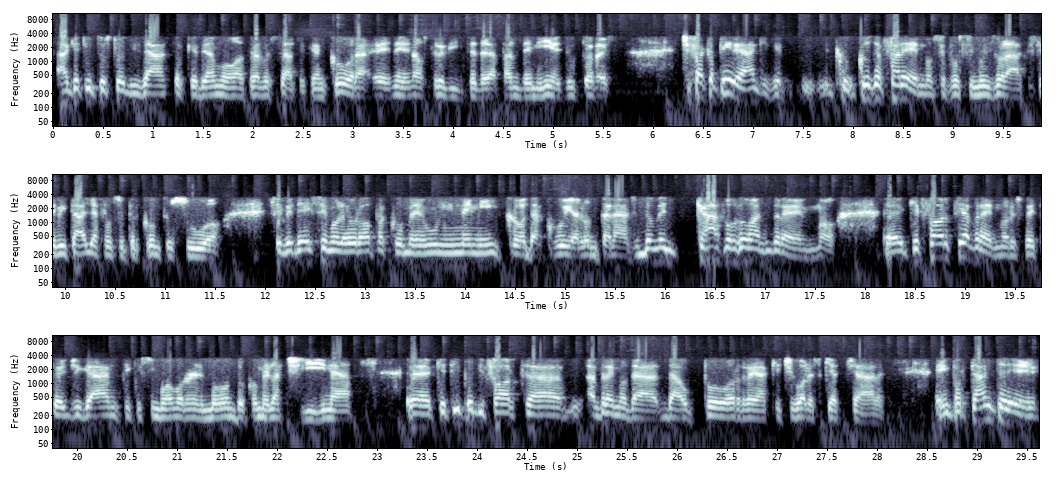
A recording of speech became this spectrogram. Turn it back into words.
anche tutto questo disastro che abbiamo attraversato, che ancora è nelle nostre vite, della pandemia e tutto il resto ci fa capire anche che, cosa faremmo se fossimo isolati, se l'Italia fosse per conto suo, se vedessimo l'Europa come un nemico da cui allontanarsi, dove cavolo andremmo? Eh, che forze avremmo rispetto ai giganti che si muovono nel mondo come la Cina? Eh, che tipo di forza avremo da, da opporre a chi ci vuole schiacciare? è importante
